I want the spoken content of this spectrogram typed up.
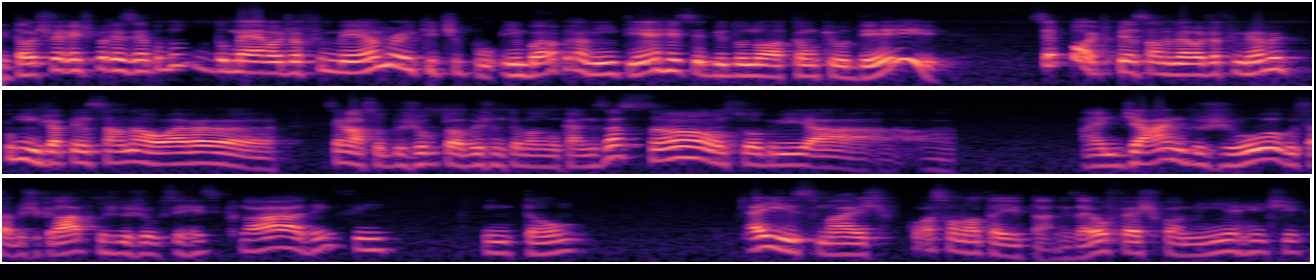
Então, diferente, por exemplo, do, do Melody of Memory, que, tipo, embora para mim tenha recebido o notão que eu dei, você pode pensar no Melody of Memory, pum, já pensar na hora, sei lá, sobre o jogo talvez não ter uma localização, sobre a, a engine do jogo, sabe, os gráficos do jogo ser reciclado, enfim. Então, é isso, mas qual a sua nota aí, Thales? Aí eu fecho com a minha, a gente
